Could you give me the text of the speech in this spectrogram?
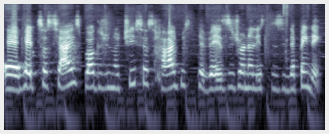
é redes sociais, blogs de notícias, rádios, TVs e jornalistas independentes.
